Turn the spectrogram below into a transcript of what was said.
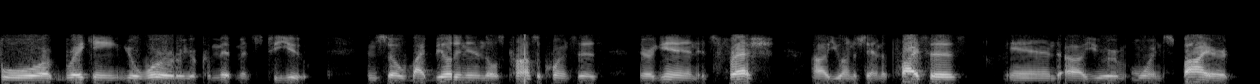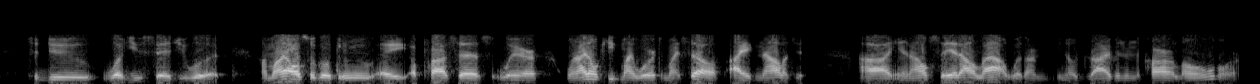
for breaking your word or your commitments to you. And so by building in those consequences, there again, it's fresh, uh, you understand the prices, and uh, you're more inspired to do what you said you would. Um, I also go through a, a process where when I don't keep my word to myself, I acknowledge it, uh, and I'll say it out loud, whether I'm you know driving in the car alone or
